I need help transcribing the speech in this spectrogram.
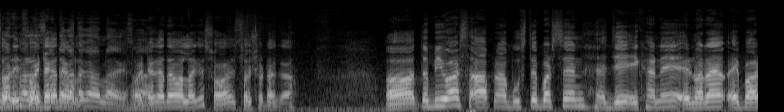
সরি ছয় টাকা দেওয়া লাগে। ছয় হ্যাঁ। টাকা দেওয়া লাগে ছয় ছয়শো টাকা। আহ, তো ভিউয়ার্স আপনারা বুঝতে পারছেন যে এখানে ওনারা এবার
